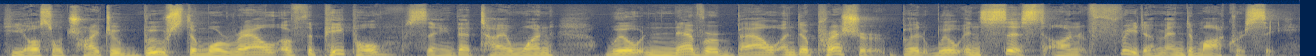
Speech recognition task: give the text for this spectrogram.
He also tried to boost the morale of the people, saying that Taiwan will never bow under pressure, but will insist on freedom and democracy.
